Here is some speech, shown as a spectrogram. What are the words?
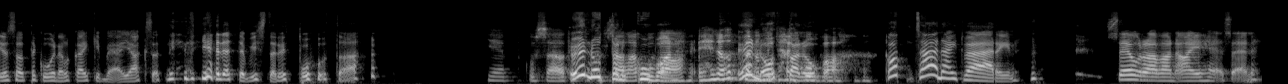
jos olette kuunnellut kaikki meidän jaksot, niin tiedätte, mistä nyt puhutaan. Jep, kun sä otit en ottanut kuvaa. En ottanut en ottanut. kuvaa. Kat- sä näit väärin. Seuraavaan aiheeseen,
